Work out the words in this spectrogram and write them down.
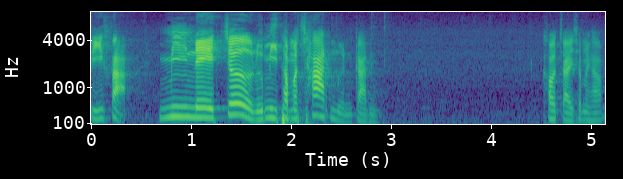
ศีรษะมีเนเจอร์หรือมีธรรมชาติเหมือนกัน เข้าใจใช่ไหมครับ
